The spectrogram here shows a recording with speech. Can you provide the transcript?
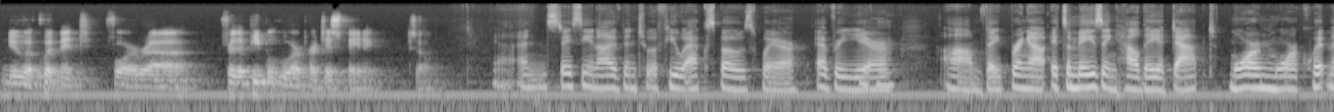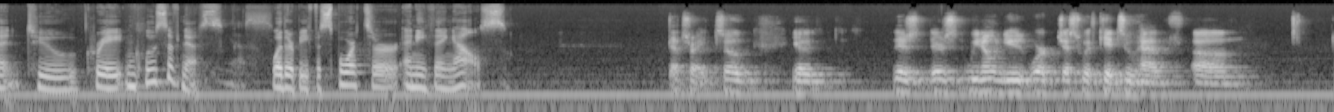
new equipment for uh, for the people who are participating. So Yeah, and Stacy and I have been to a few expos where every year um, they bring out, it's amazing how they adapt more and more equipment to create inclusiveness, Yes. whether it be for sports or anything else. that's right. So you know, there's there's we don't use, work just with kids who have um,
